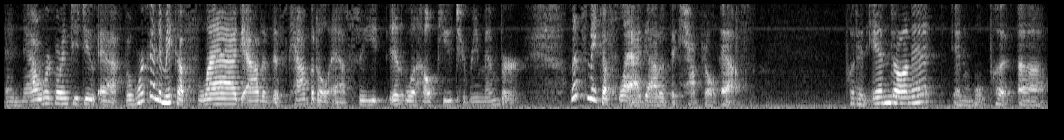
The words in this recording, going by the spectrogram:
and now we're going to do F. But we're going to make a flag out of this capital F so you, it will help you to remember. Let's make a flag out of the capital F. Put an end on it and we'll put a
